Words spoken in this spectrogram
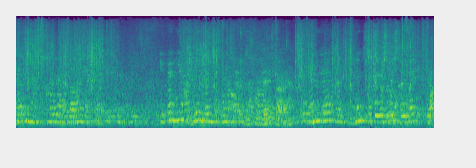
13 uur school naar de. Ik ben hier al heel lang met hem over te praten. En nu weet ik dat ik een mens Oké, Jos, dat is het. Ga je mee? Ja.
